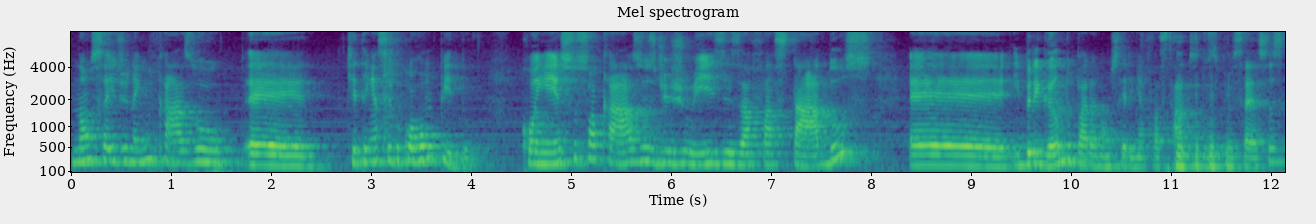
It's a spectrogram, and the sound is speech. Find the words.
Não sei de nenhum caso é, que tenha sido corrompido. Conheço só casos de juízes afastados é, e brigando para não serem afastados dos processos,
